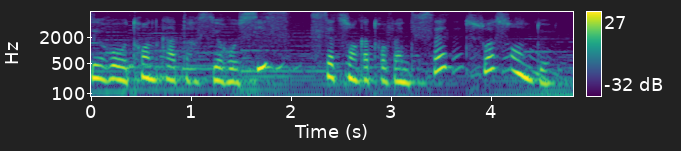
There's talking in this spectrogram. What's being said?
034 06 797 62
